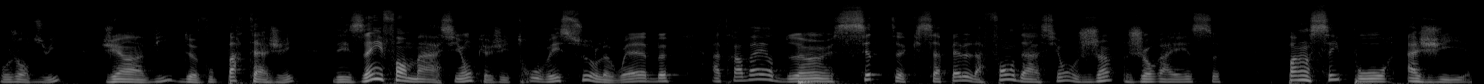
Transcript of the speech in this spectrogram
Aujourd'hui, j'ai envie de vous partager des informations que j'ai trouvées sur le web à travers d'un site qui s'appelle la Fondation Jean Jaurès, Penser pour agir.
